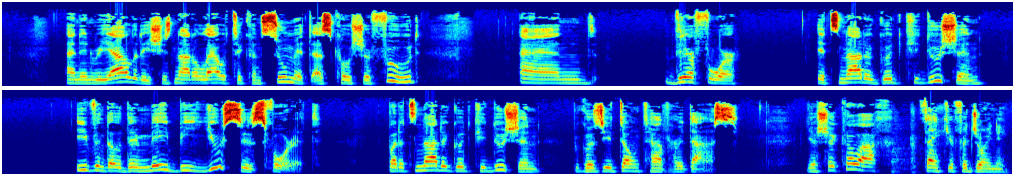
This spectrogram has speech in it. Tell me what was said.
And in reality, she's not allowed to consume it as kosher food, and therefore, it's not a good kiddushin even though there may be uses for it. But it's not a good kiddushin because you don't have her das. Yasher Thank you for joining.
